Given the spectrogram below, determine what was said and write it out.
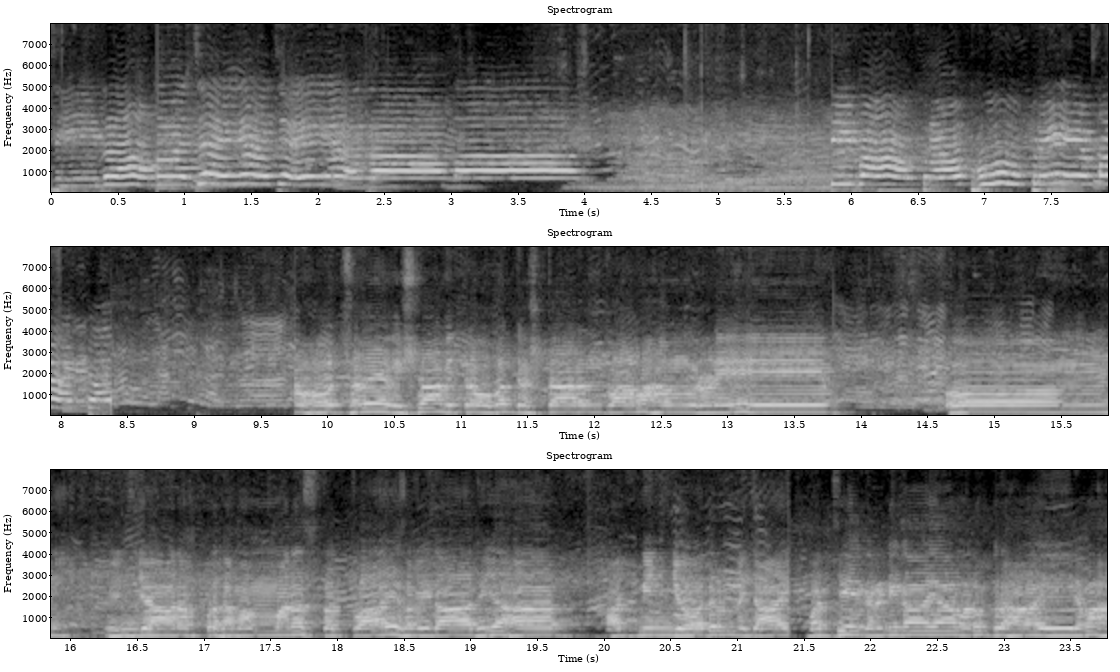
శ్రీరామ జయ జయ రామ. శివ ప్రభు ప్రేమతో. మహోత్సవే విశ్వామిత్ర ఉపద్రష్టారం త్వామహం వృణే ఓం. వింజాన ప్రథమం మనస్తత్వాయ సవితాధియ అగ్నిం జ్యోతిర్నిచాయ మధ్యే కర్ణికాయామనుగ్రహాయ నమః.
